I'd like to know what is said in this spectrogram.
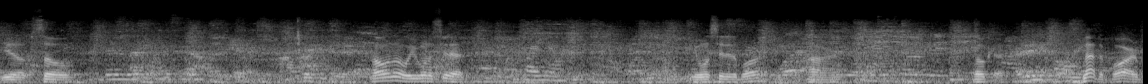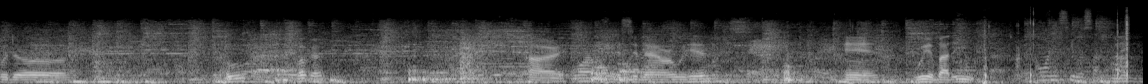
yep. So I don't know. You want to sit at? Right here. You want to sit at the bar? All right. Okay. Not the bar, but the uh, booth. Okay. All right. Let's sit down over here, and we about to eat. I want to see what's on the menu.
